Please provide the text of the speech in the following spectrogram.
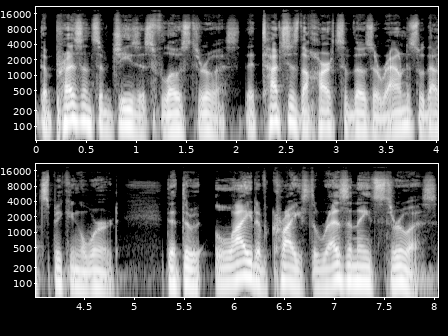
the presence of Jesus flows through us, that touches the hearts of those around us without speaking a word, that the light of Christ resonates through us,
